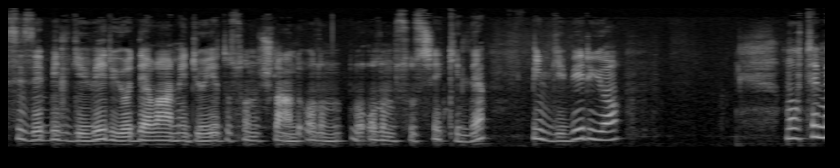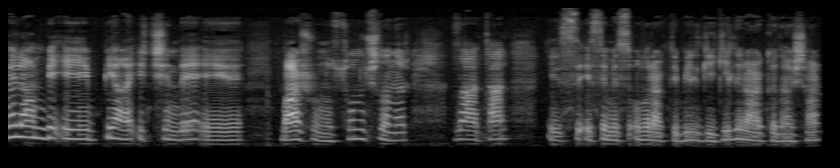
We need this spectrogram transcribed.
size bilgi veriyor, devam ediyor ya da sonuçlandı olumlu olumsuz şekilde bilgi veriyor. Muhtemelen bir, e, bir ay içinde e, başvurunuz sonuçlanır. Zaten SMS olarak da bilgi gelir arkadaşlar.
